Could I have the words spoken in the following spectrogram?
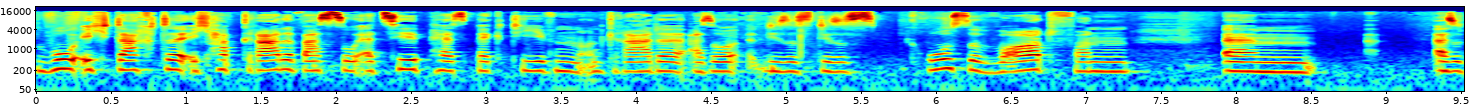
wo ich dachte, ich habe gerade was so Erzählperspektiven und gerade, also dieses, dieses große Wort von ähm, also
